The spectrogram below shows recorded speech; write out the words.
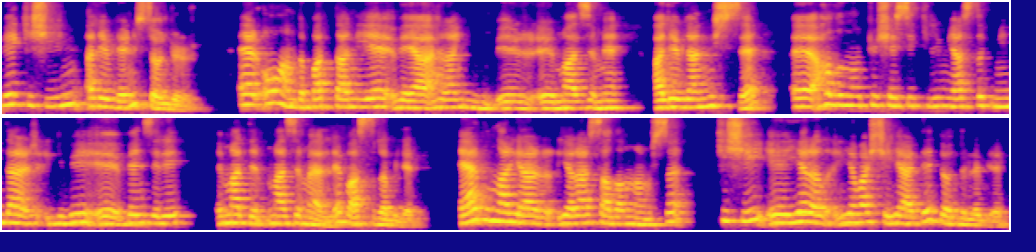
ve kişinin alevlerini söndürür. Eğer o anda battaniye veya herhangi bir e, malzeme alevlenmişse e, halının köşesi, kilim, yastık, minder gibi e, benzeri e, madde malzemelerle bastırabilir. Eğer bunlar yar, yarar sağlanmamışsa kişi e, yara, yavaşça yerde döndürülebilir.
